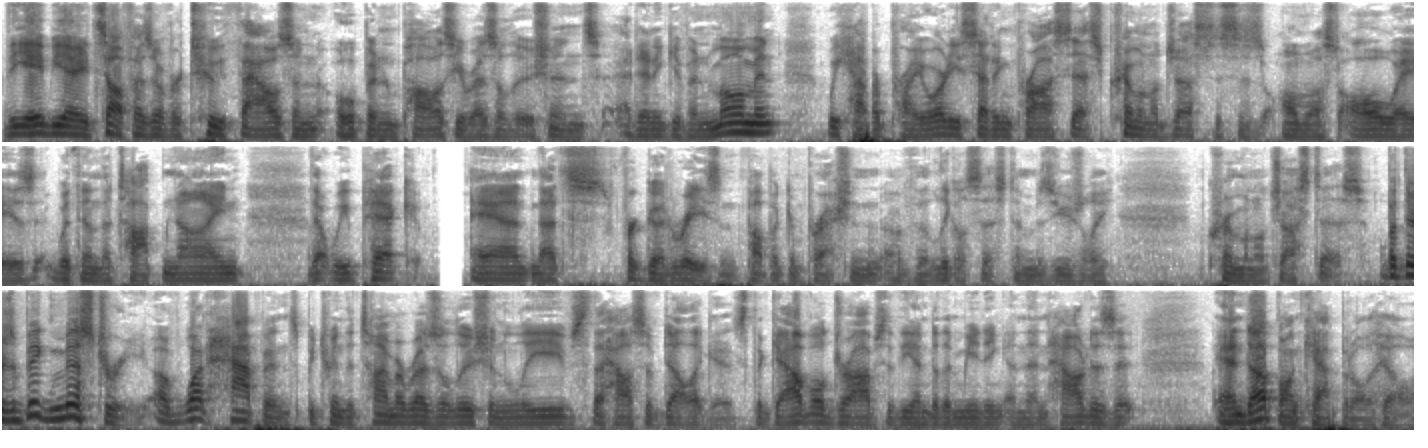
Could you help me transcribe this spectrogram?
The ABA itself has over 2,000 open policy resolutions at any given moment. We have a priority setting process. Criminal justice is almost always within the top nine that we pick, and that's for good reason. Public impression of the legal system is usually criminal justice. But there's a big mystery of what happens between the time a resolution leaves the House of Delegates, the gavel drops at the end of the meeting, and then how does it end up on Capitol Hill,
